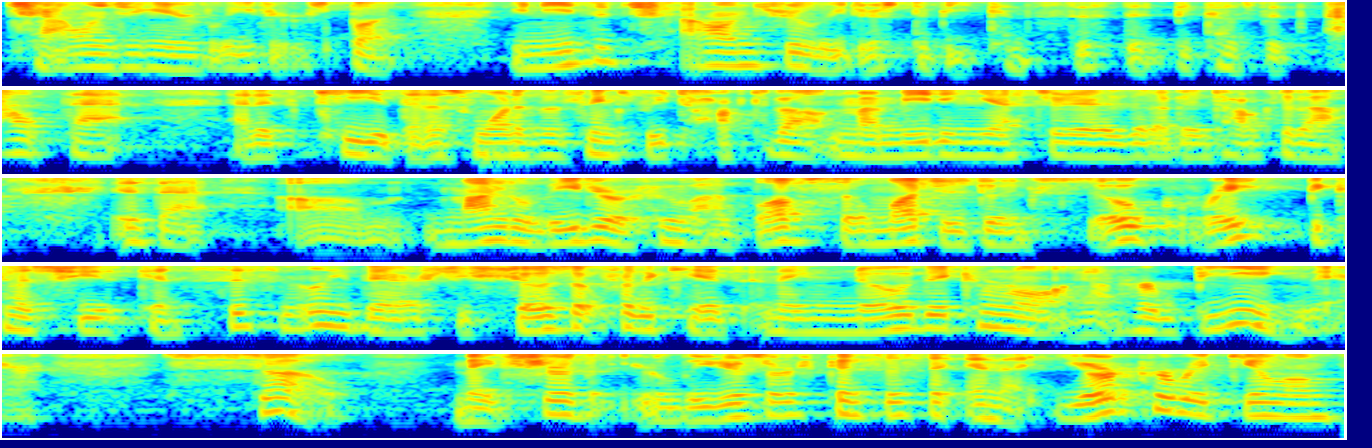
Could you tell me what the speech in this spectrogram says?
challenging your leaders, but you need to challenge your leaders to be consistent because without that, that is key. That is one of the things we talked about in my meeting yesterday that I've been talking about is that um, my leader, who I love so much, is doing so great because she is consistently there. She shows up for the kids and they know they can rely on her being there. So, Make sure that your leaders are consistent and that your curriculum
